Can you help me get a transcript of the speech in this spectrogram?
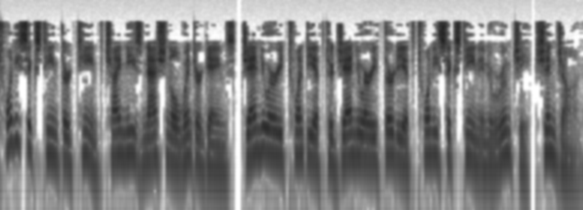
2016 13th Chinese National Winter Games, January 20 to January 30, 2016 in Urumqi, Xinjiang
